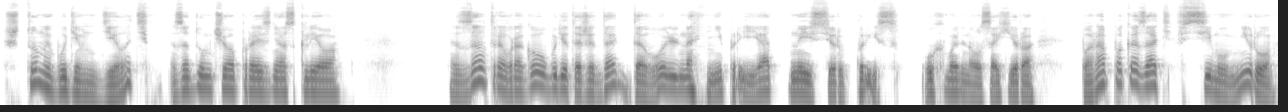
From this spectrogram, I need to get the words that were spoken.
«Что мы будем делать?» – задумчиво произнес Клео. «Завтра врагов будет ожидать довольно неприятный сюрприз», – ухмыльнулся Хиро. «Пора показать всему миру,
